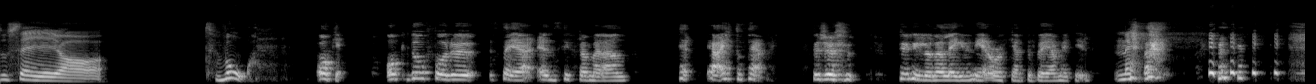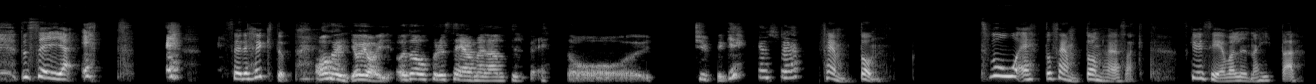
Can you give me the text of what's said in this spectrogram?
Då säger jag två. Okej, och då får du säga en siffra mellan ja, ett och fem. För hyllorna längre ner orkar jag inte böja mig till. Nej. Då säger jag ett. Så är det högt upp. Oj, oj, oj. Och då får du säga mellan typ ett och 20 kanske. 15. 2, 1 och 15 har jag sagt. Ska vi se vad Lina hittar.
